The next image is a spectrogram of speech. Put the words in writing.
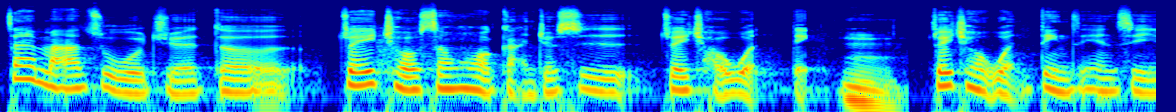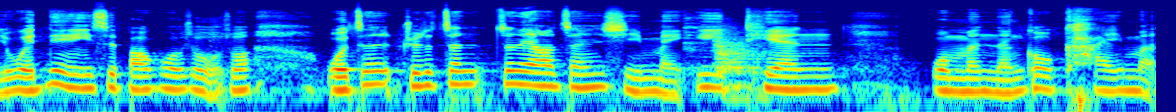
在马祖，我觉得追求生活感就是追求稳定，嗯，追求稳定这件事情，稳定的意思包括说，我说我真觉得真真的要珍惜每一天我们能够开门，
